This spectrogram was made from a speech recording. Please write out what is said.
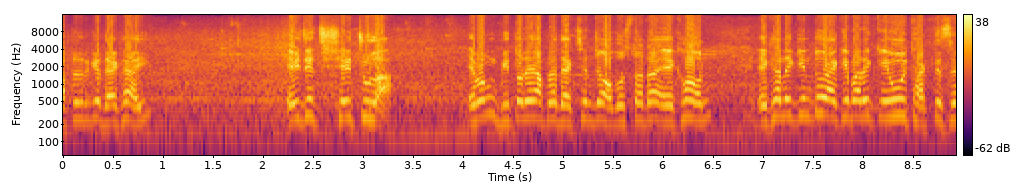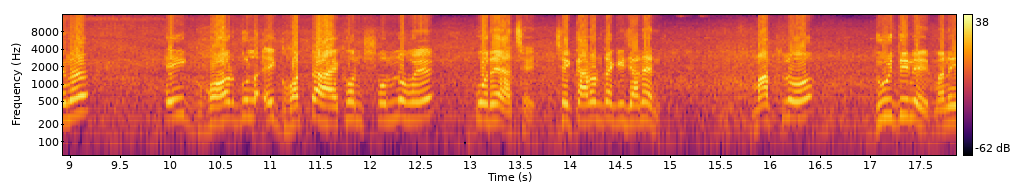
আপনাদেরকে দেখাই, এই যে সেই চুলা, এবং ভিতরে আপনারা দেখছেন যে অবস্থাটা এখন, এখানে কিন্তু একেবারে কেউই থাকতেছে না। এই ঘরগুলো, এই ঘরটা এখন শূন্য হয়ে পড়ে আছে। সেই কারণটা কি জানেন? মাত্র দুই দিনে মানে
